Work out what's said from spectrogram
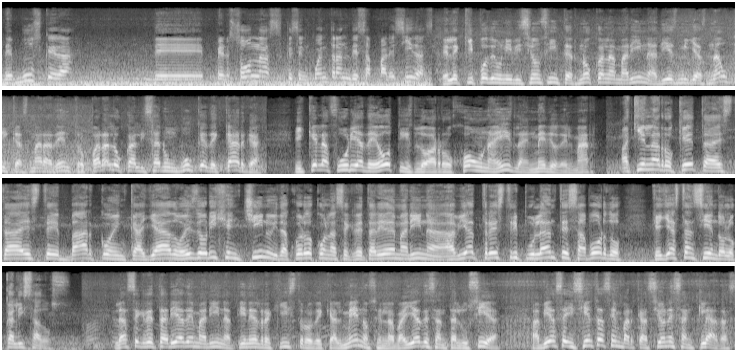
de búsqueda de personas que se encuentran desaparecidas. El equipo de Univisión se internó con la Marina 10 millas náuticas mar adentro para localizar un buque de carga y que la furia de Otis lo arrojó a una isla en medio del mar. Aquí en la Roqueta está este barco encallado, es de origen chino y de acuerdo con la Secretaría de Marina había tres tripulantes a bordo que ya están siendo localizados. La Secretaría de Marina tiene el registro de que al menos en la bahía de Santa Lucía había 600 embarcaciones ancladas.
